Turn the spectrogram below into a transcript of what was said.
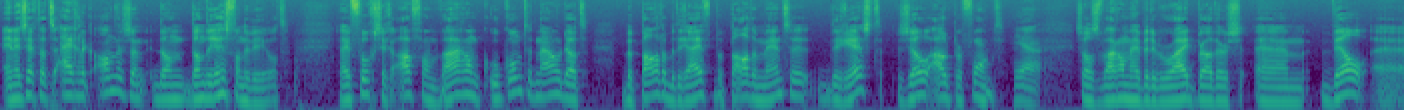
En hij zegt dat is eigenlijk anders dan, dan, dan de rest van de wereld. Hij vroeg zich af van waarom, hoe komt het nou dat bepaalde bedrijven, bepaalde mensen de rest zo outperformt? Ja. Zoals waarom hebben de Wright Brothers ehm, wel eh,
